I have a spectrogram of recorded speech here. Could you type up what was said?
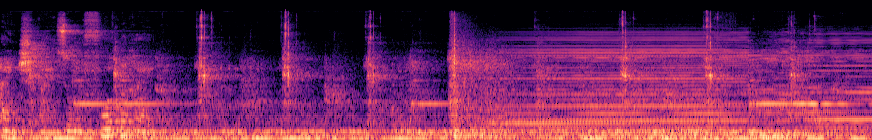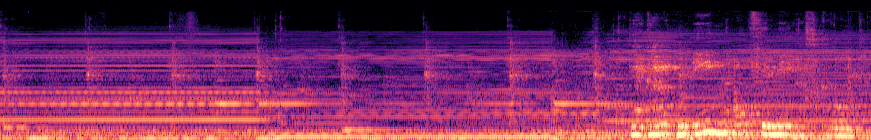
Einspeisung vorbereiten. Der Garten Eden auf dem Meeresgrund.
